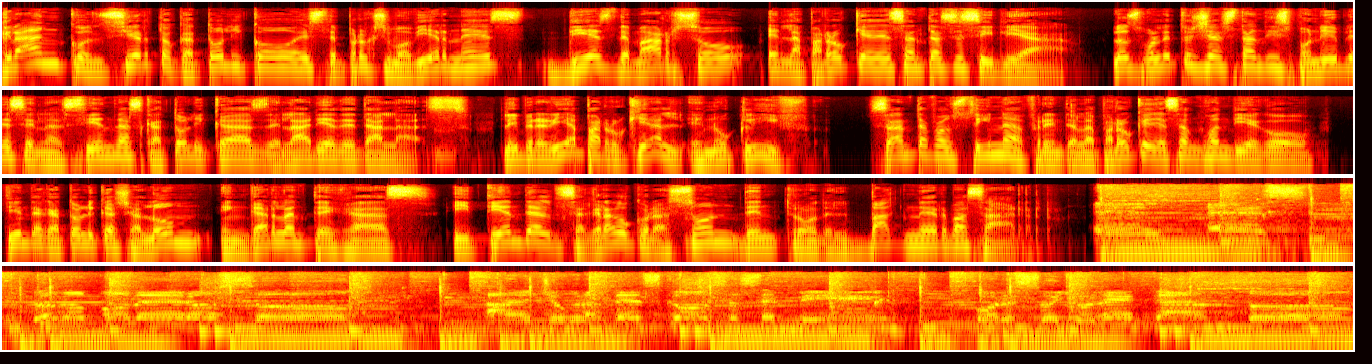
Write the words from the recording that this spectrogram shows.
Gran concierto católico este próximo viernes 10 de marzo en la parroquia de Santa Cecilia. Los boletos ya están disponibles en las tiendas católicas del área de Dallas. Librería parroquial en Oak Cliff. Santa Faustina frente a la parroquia de San Juan Diego, tienda católica Shalom en Garland, Texas y tienda del Sagrado Corazón dentro del Wagner Bazar. Él es el Todopoderoso, ha hecho grandes cosas en mí, por eso yo le canto,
